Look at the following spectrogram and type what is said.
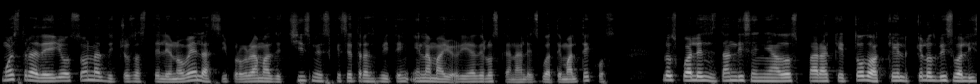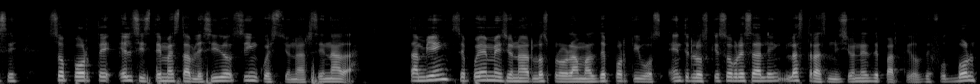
Muestra de ello son las dichosas telenovelas y programas de chismes que se transmiten en la mayoría de los canales guatemaltecos, los cuales están diseñados para que todo aquel que los visualice soporte el sistema establecido sin cuestionarse nada. También se pueden mencionar los programas deportivos, entre los que sobresalen las transmisiones de partidos de fútbol.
